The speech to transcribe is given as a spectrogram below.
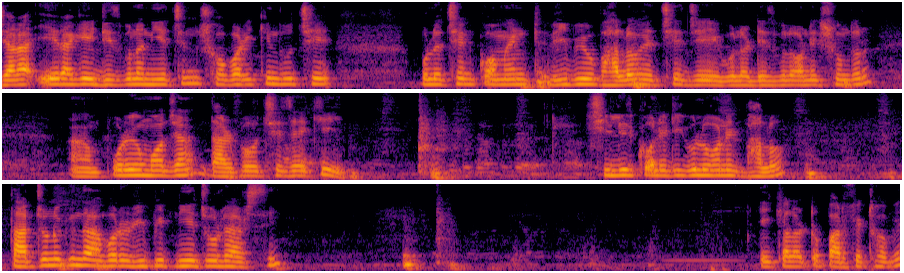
যারা এর আগে এই ডিসগুলো নিয়েছেন, সবারই কিন্তু হচ্ছে বলেছেন কমেন্ট রিভিউ ভালো হয়েছে যে এগুলো ড্রেসগুলো অনেক সুন্দর। পরেও মজা। তারপর হচ্ছে যে কি? শিলির কোয়ালিটিগুলো অনেক ভালো। তার জন্য কিন্তু আবারও রিপিট নিয়ে চলে আসছি। এই কালারটা পারফেক্ট হবে।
